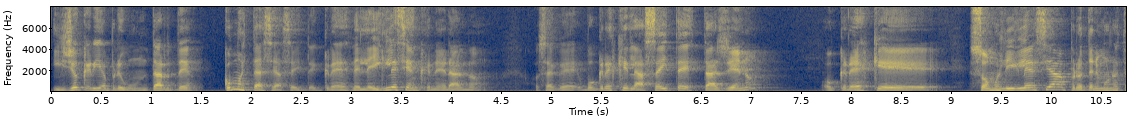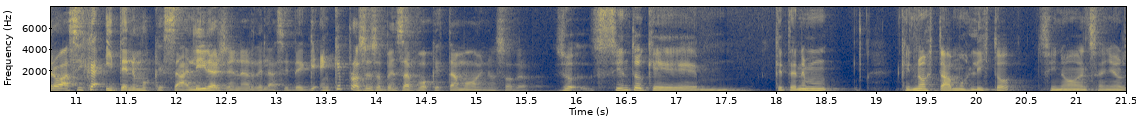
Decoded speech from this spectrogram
Y yo quería preguntarte, ¿cómo está ese aceite? ¿Crees de la iglesia en general, no? O sea, que ¿vos crees que el aceite está lleno? ¿O crees que somos la iglesia, pero tenemos nuestra vasija y tenemos que salir a llenar del aceite? ¿En qué proceso pensás vos que estamos en nosotros? Yo siento que, que tenemos que no estamos listos, si no el Señor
